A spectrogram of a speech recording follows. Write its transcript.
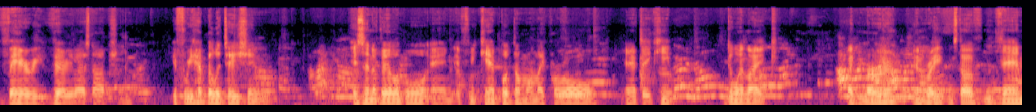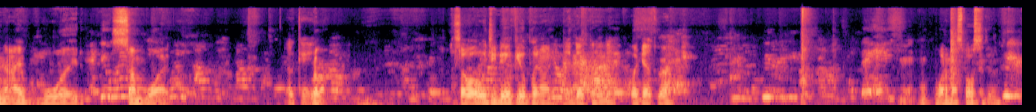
very, very last option. If rehabilitation isn't available and if we can't put them on like parole and if they keep doing like like murder and rape and stuff, then I would somewhat Okay. rely. So what would you do if you were put on the death penalty or death row? What am I supposed to do?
